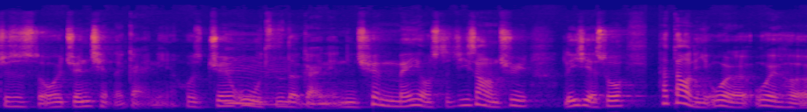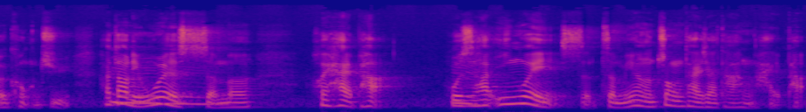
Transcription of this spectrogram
就是所谓捐钱的概念或者捐物资的概念，你却没有实际上去理解说他到底为了为何而恐惧，他到底为了什么会害怕，或是他因为怎怎么样的状态下他很害怕，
